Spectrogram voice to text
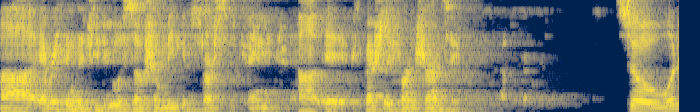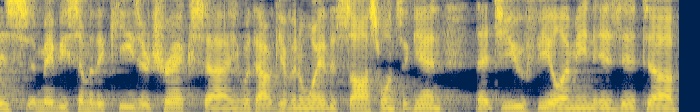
uh, everything that you do with social media starts to change, uh, especially for insurance agents. So, what is maybe some of the keys or tricks, uh, without giving away the sauce once again, that you feel? I mean, is it uh,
